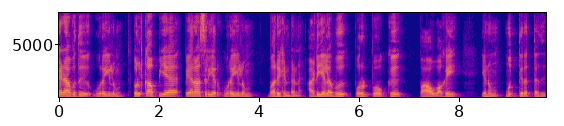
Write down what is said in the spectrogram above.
ஏழாவது உரையிலும் தொல்காப்பிய பேராசிரியர் உரையிலும் வருகின்றன. அடியளவு பொருட்போக்கு பாவகை எனும் முத்திருத்தது.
